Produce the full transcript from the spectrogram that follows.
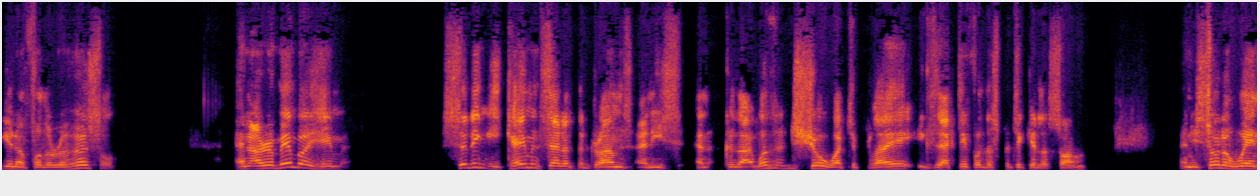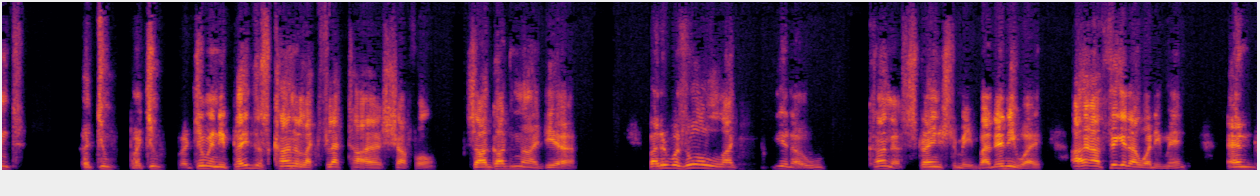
you know, for the rehearsal. And I remember him sitting he came and sat at the drums and he's and because I wasn't sure what to play exactly for this particular song. And he sort of went and he played this kind of like flat tire shuffle so I got an idea, but it was all like, you know, kind of strange to me. But anyway, I, I figured out what he meant. And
